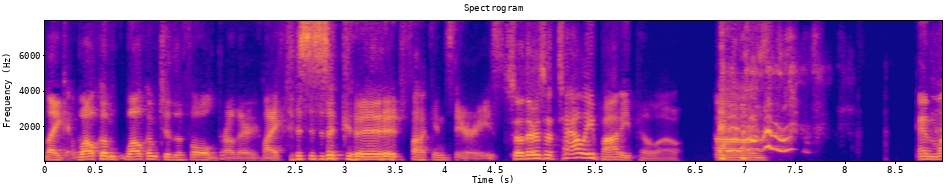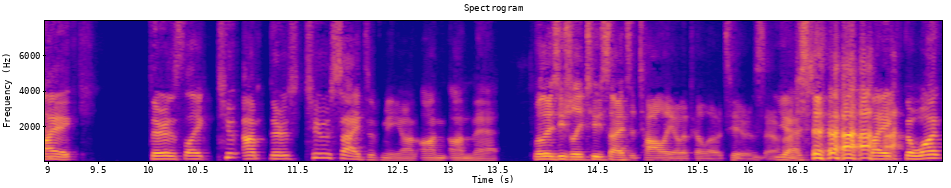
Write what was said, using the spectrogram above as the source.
like welcome welcome to the fold, brother. Like this is a good fucking series. so there's a Tali body pillow um and like there's like two um there's two sides of me on on on that Well, there's usually two sides of Tali on a pillow too. So Yes. like like the one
